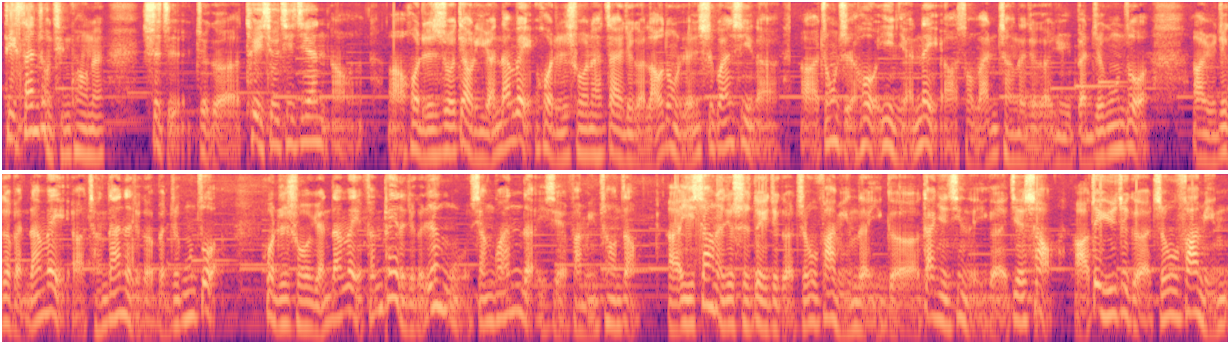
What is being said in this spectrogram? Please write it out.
第三种情况呢，是指这个退休期间啊啊，或者是说调离原单位，或者是说呢，在这个劳动人事关系呢啊终止后一年内啊所完成的这个与本职工作啊与这个本单位啊承担的这个本职工作，或者是说原单位分配的这个任务相关的一些发明创造。啊，以上呢就是对这个植物发明的一个概念性的一个介绍啊。对于这个植物发明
